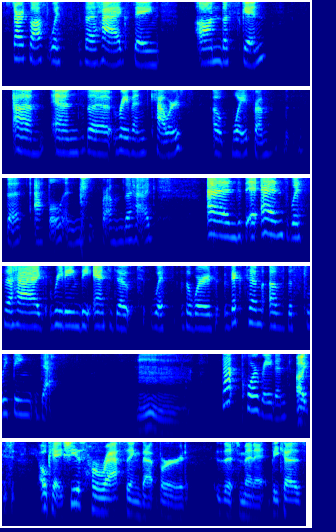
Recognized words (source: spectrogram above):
starts off with the hag saying, on the skin, um, and the raven cowers away from the apple and from the hag. And it ends with the hag reading the antidote with the words, victim of the sleeping death. That poor raven. Uh, okay, she is harassing that bird this minute because,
